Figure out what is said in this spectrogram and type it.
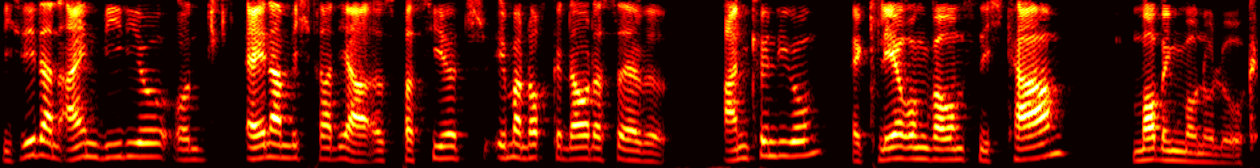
ich sehe dann ein Video und erinnere mich dran, ja, es passiert immer noch genau dasselbe. Ankündigung, Erklärung, warum es nicht kam, Mobbing-Monolog.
